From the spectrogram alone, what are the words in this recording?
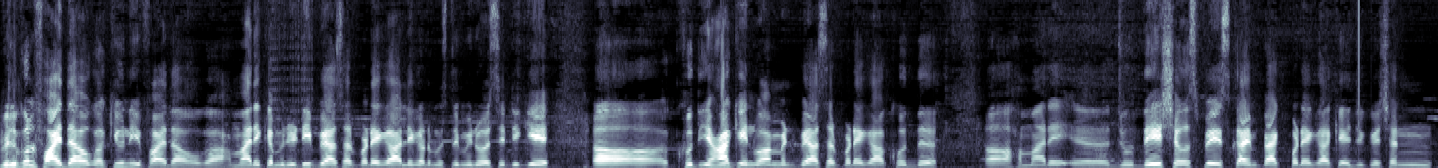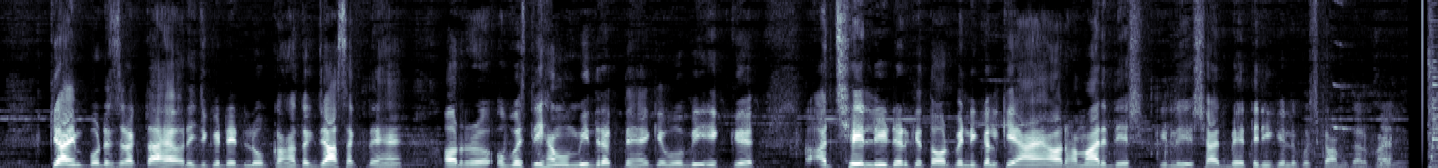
बिल्कुल फ़ायदा होगा क्यों नहीं फ़ायदा होगा? हमारी कम्युनिटी पे असर पड़ेगा अलीगढ़ मुस्लिम यूनिवर्सिटी के अ, खुद यहाँ के इन्वायरमेंट पे असर पड़ेगा खुद अ, हमारे जो देश है उस पर इसका इम्पैक्ट पड़ेगा कि एजुकेशन क्या इंपॉर्टेंस रखता है और एजुकेटेड लोग कहाँ तक जा सकते हैं। और ओबियसली हम उम्मीद रखते हैं कि वो भी एक अच्छे लीडर के तौर पर निकल के आएँ और हमारे देश के लिए शायद बेहतरी के लिए कुछ काम कर पाएँ।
